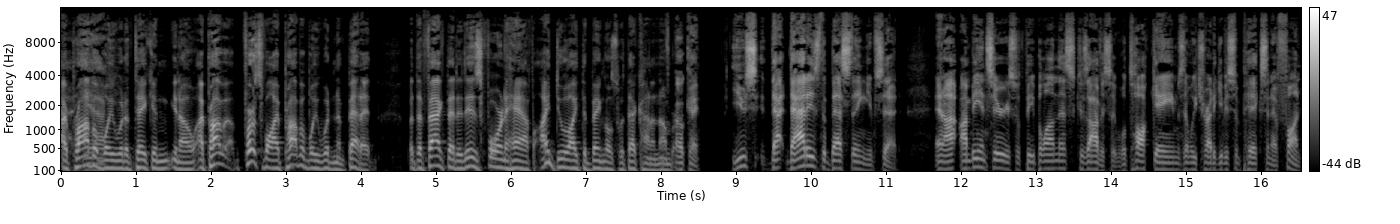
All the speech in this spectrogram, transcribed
I probably would have taken. You know, I probably first of all I probably wouldn't have bet it, but the fact that it is four and a half, I do like the Bengals with that kind of number. Okay, you that that is the best thing you've said, and I, I'm being serious with people on this because obviously we'll talk games and we try to give you some picks and have fun.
